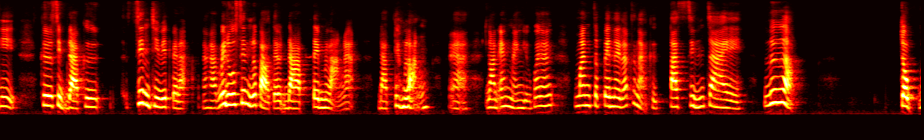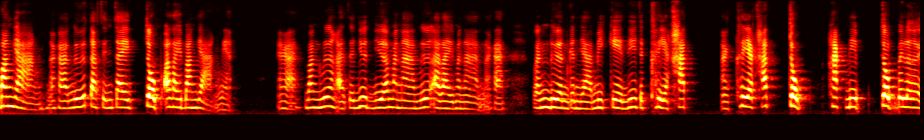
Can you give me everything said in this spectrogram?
ที่คือสิบดาบคือ สิ้นชีวิตไปละนะคะไม่รู้สิ้นหรือเปล่าแต่ดาบเต็มหลังอะดาบเต็มหลังนะคะนอนแองแมงอยู่เพราะฉะนั้นมันจะเป็นในลักษณะคือตัดสินใจเลือก จบบางอย่างนะคะหรือตัดสินใจจบอะไรบางอย่างเนี่ยนะคะบางเรื่องอาจจะยืดเยื้อมานานหรืออะไรมานานนะคะวันเดือนกันยามีเกณฑ์ที่จะเคลียร์คัดเคลียร์คัดจบหักดิบ จบไปเลย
